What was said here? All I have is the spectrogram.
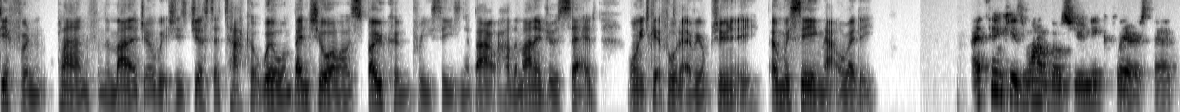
different plan from the manager, which is just attack at will. And Ben Chilwell has spoken pre-season about how the manager has said, "I want you to get forward at every opportunity," and we're seeing that already. I think he's one of those unique players that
